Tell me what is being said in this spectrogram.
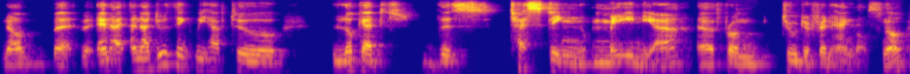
no, and I, and I do think we have to look at this testing mania uh, from two different angles. No,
